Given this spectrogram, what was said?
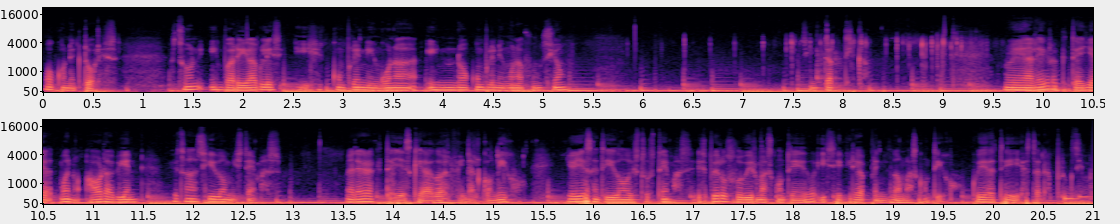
o conectores. Son invariables y cumplen ninguna y no cumplen ninguna función sintáctica. Me alegra que te haya, bueno, ahora bien, estos han sido mis temas. Me alegra que te hayas quedado al final conmigo y hayas sentido estos temas. Espero subir más contenido y seguir aprendiendo más contigo. Cuídate y hasta la próxima.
